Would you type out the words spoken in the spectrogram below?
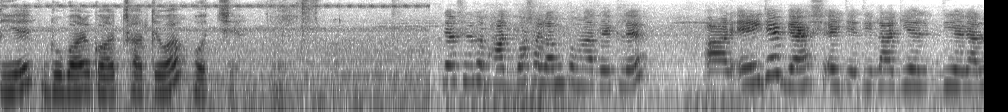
দিয়ে দুবার ঘর ছাদ দেওয়া হচ্ছে। ভাত বসালাম তোমরা দেখলে। আর এই যে গ্যাস, এই যে লাগিয়ে দিয়ে গেল।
